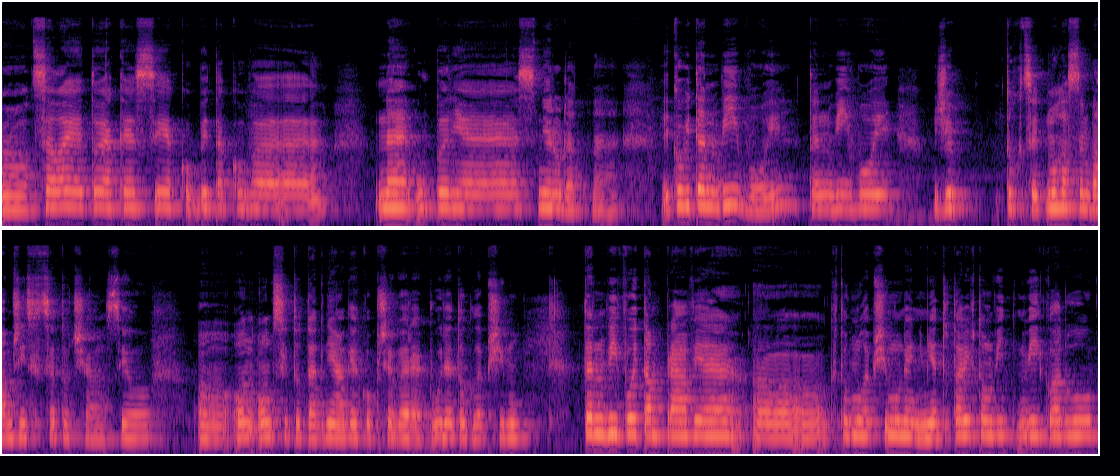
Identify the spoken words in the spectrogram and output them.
Uh, celé je to jakési jakoby takové ne úplně směrodatné. Jakoby ten vývoj, ten vývoj, že to chce, mohla jsem vám říct, chce to čas, jo, uh, on, on si to tak nějak jako převere, půjde to k lepšímu. Ten vývoj tam právě uh, k tomu lepšímu není. Mě to tady v tom vý, výkladu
